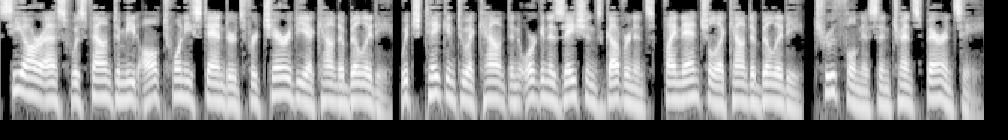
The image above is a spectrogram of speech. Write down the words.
CRS was found to meet all 20 standards for charity accountability which take into account an organization's governance, financial accountability, truthfulness and transparency.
